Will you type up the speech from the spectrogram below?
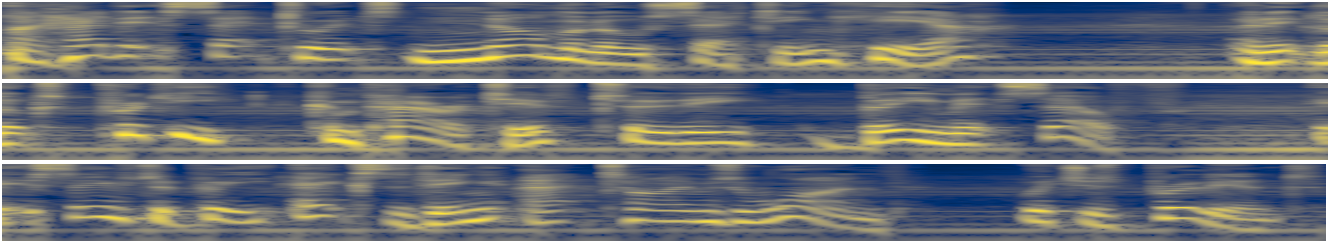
I had it set to its nominal setting here and it looks pretty comparative to the beam itself. It seems to be exiting at times 1 which is brilliant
